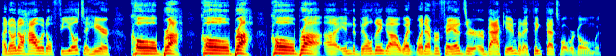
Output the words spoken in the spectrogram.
I don't know how it'll feel to hear cobra cobra cobra uh, in the building uh, when, whenever fans are, are back in but i think that's what we're going with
